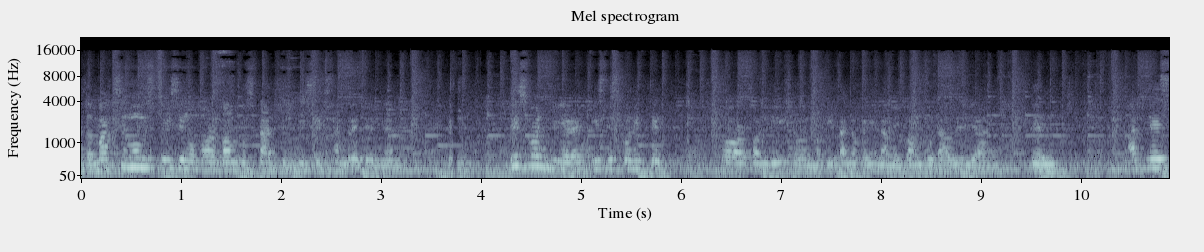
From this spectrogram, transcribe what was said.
the maximum spacing of our bamboo stud should be 600 mm. This one here is disconnected to our foundation. Makita nyo kanina may bamboo dowel yan. Then at least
